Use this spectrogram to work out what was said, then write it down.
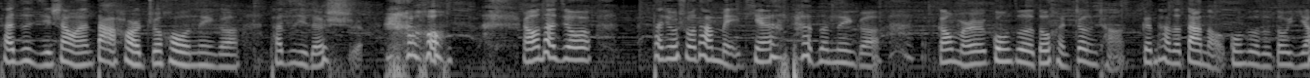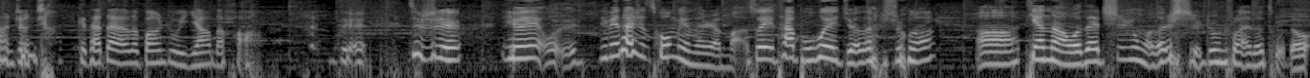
他自己上完大号之后那个他自己的屎，然后，然后他就他就说他每天他的那个肛门工作的都很正常，跟他的大脑工作的都一样正常，给他带来的帮助一样的好，对，就是。因为我因为他是聪明的人嘛，所以他不会觉得说，啊、天哪，我在吃用我的屎种出来的土豆，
